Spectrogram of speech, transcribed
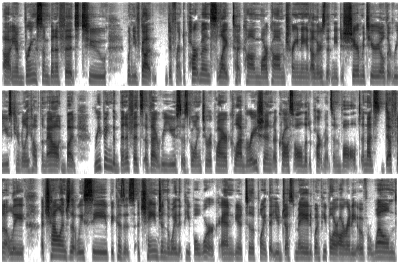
uh, you know, bring some benefit to when you've got different departments like TechCom, Marcom, training, and others that need to share material that reuse can really help them out. But reaping the benefits of that reuse is going to require collaboration across all the departments involved. And that's definitely a challenge that we see because it's a change in the way that people work. And, you know, to the point that you just made, when people are already overwhelmed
